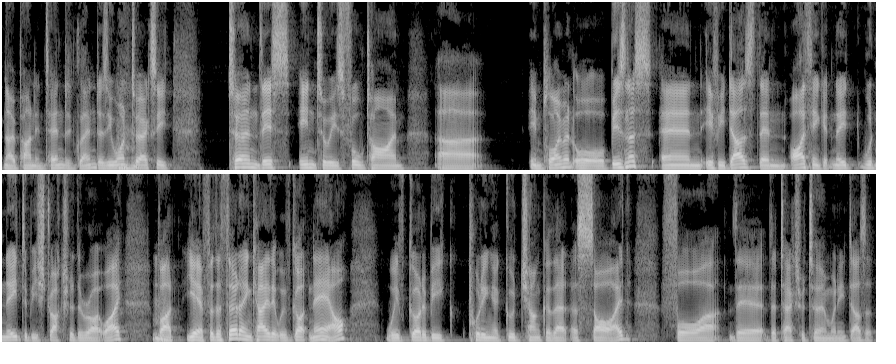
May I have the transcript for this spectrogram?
no pun intended, Glen, does he want mm-hmm. to actually turn this into his full time uh, employment or business. And if he does, then I think it need would need to be structured the right way. Mm. But yeah, for the 13k that we've got now, we've got to be putting a good chunk of that aside for the the tax return when he does it.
